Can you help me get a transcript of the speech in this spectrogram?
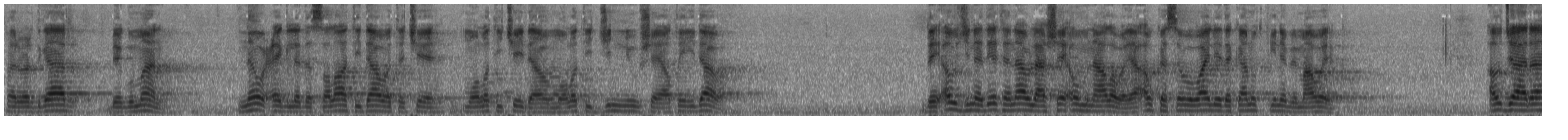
پەروەردگار بێگومان نەوعێک لە دەسەڵاتی داوەتە کێ مۆڵەتی کێی داوە مۆڵەتی جنی و شەیاتینی داوە دەی ئەو جنە دێتە ناو لاشەی ئەو مناڵەوە یا ئەو کەسەوە وای لێ دەکان و تقینە بێ ماوەیەک ئەو جارە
